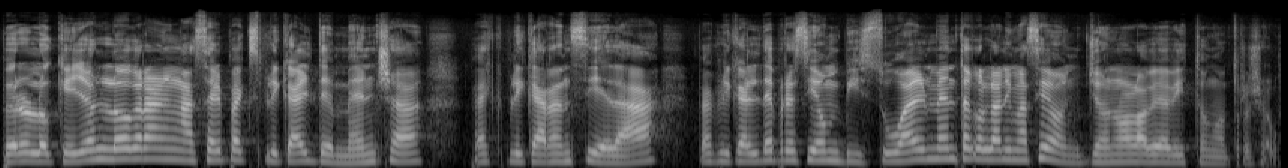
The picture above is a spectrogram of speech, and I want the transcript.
Pero lo que ellos logran hacer para explicar demencia, para explicar ansiedad, para explicar depresión visualmente con la animación, yo no lo había visto en otro show.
